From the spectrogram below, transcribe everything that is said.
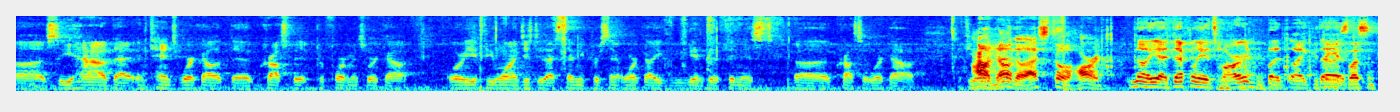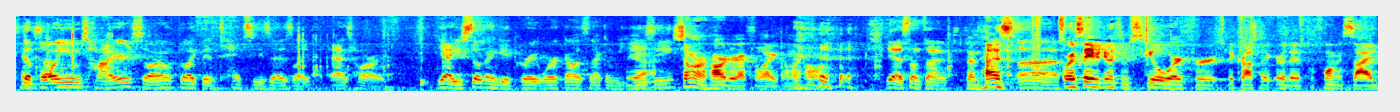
Uh, so you have that intense workout, the CrossFit performance workout, or if you want to just do that 70% workout, you can get into a fitness uh, CrossFit workout. If you I want don't know that- though. That's still hard. No, yeah, definitely it's hard, but like You the, think it's less the volume's higher, so I don't feel like the intensity is as like as hard. Yeah, you're still gonna get great workout. It's not gonna be Yeah. easy. Some are harder. I feel like I'm like, oh. yeah, sometimes. Sometimes. Uh, or say if you're doing some skill work for the CrossFit or the performance side,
